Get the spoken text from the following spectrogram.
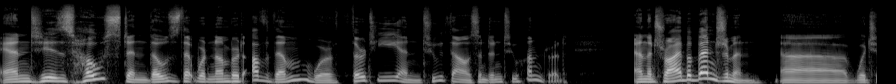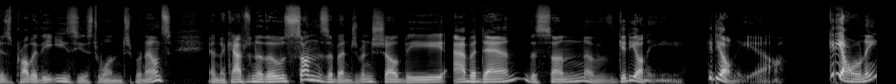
And his host and those that were numbered of them were thirty and two thousand and two hundred. And the tribe of Benjamin, uh, which is probably the easiest one to pronounce, and the captain of those sons of Benjamin shall be Abidan, the son of Gideoni. Gideoni, yeah. Gideoni,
